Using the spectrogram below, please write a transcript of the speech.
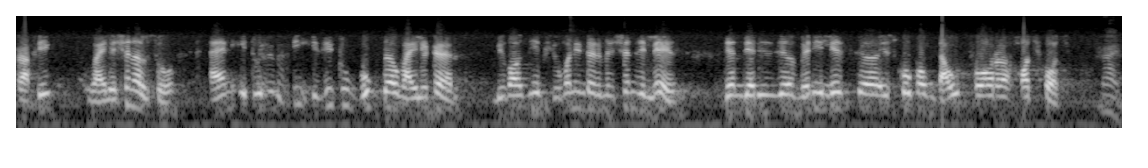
traffic violation also and it will be easy to book the violator because if human intervention is less, then there is a very less uh, scope of doubt for uh, hodgepodge. Right.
